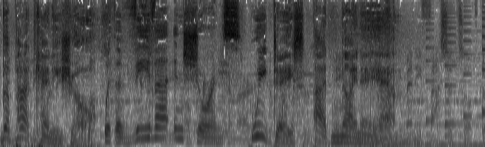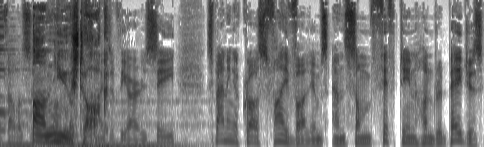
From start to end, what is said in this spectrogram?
The Pat Kenny Show. With Aviva Insurance. Weekdays at 9 a.m. Many facets of Catholicism On Newstalk. of the RUC, spanning across five volumes and some 1,500 pages.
